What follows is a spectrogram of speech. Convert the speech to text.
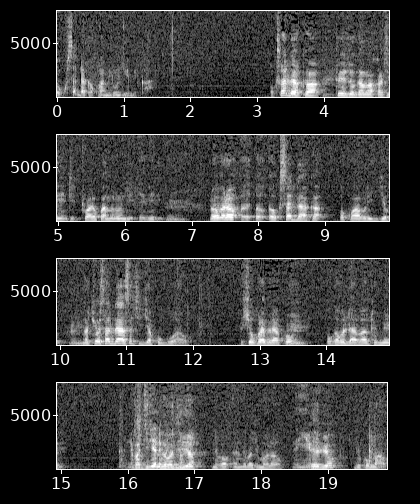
okusaddaaka kwa mirundi emeka? Okusaddaaka tuyinza okugamba kati nti twale kwa mirundi ebiri. Nobala okusaddaaka okwa bulijjo. Nga kyosaddaasa kijja kuggwawo ekyokulabirako ogabudde abantu emmere. Nebagirya nebagirya ne bagimalawo. Yemu. ebyo bikomaawo.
